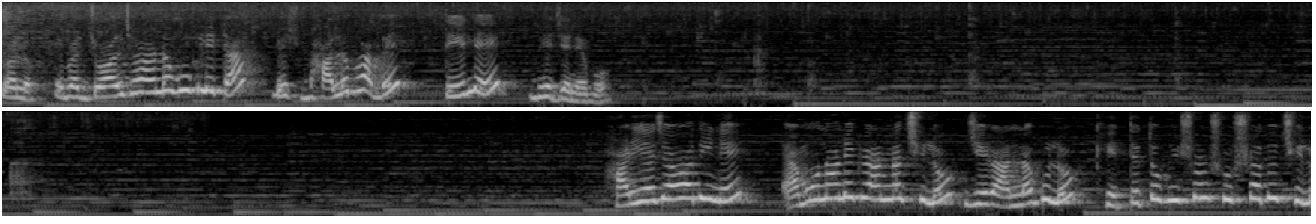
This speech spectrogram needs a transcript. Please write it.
চলো, এবার জল ঝরানো গুগলিটা বেশ ভালোভাবে তেলে ভেজে নেব। হারিয়ে যাওয়া দিনে এমন অনেক রান্না ছিল যে রান্নাগুলো খেতে তো ভীষণ সুস্বাদু ছিল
